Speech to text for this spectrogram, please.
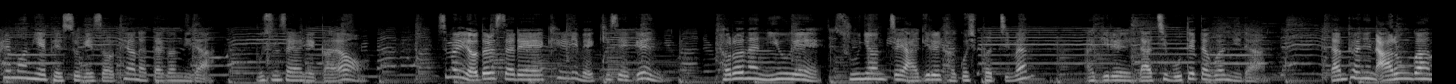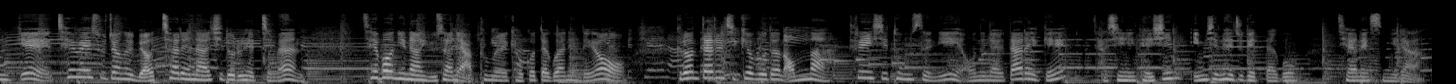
할머니의 뱃속에서 태어났다고 합니다. 무슨 사연일까요? 28살의 켈리 맥키색은 결혼한 이후에 수년째 아기를 갖고 싶었지만 아기를 낳지 못했다고 합니다. 남편인 아론과 함께 체외 수정을 몇 차례나 시도를 했지만 세 번이나 유산의 아픔을 겪었다고 하는데요. 그런 딸을 지켜보던 엄마 트레이시 톰슨이 어느 날 딸에게 자신이 대신 임신해주겠다고 제안했습니다.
